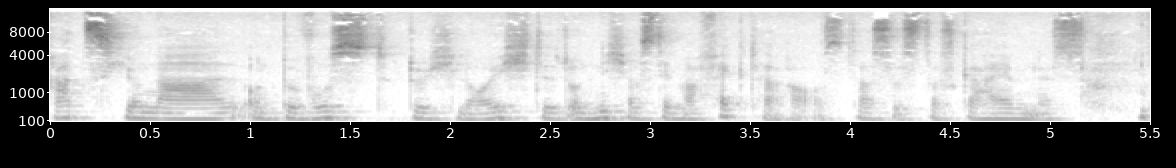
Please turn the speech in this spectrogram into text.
rational und bewusst durchleuchtet und nicht aus dem Affekt heraus. Das ist das Geheimnis.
